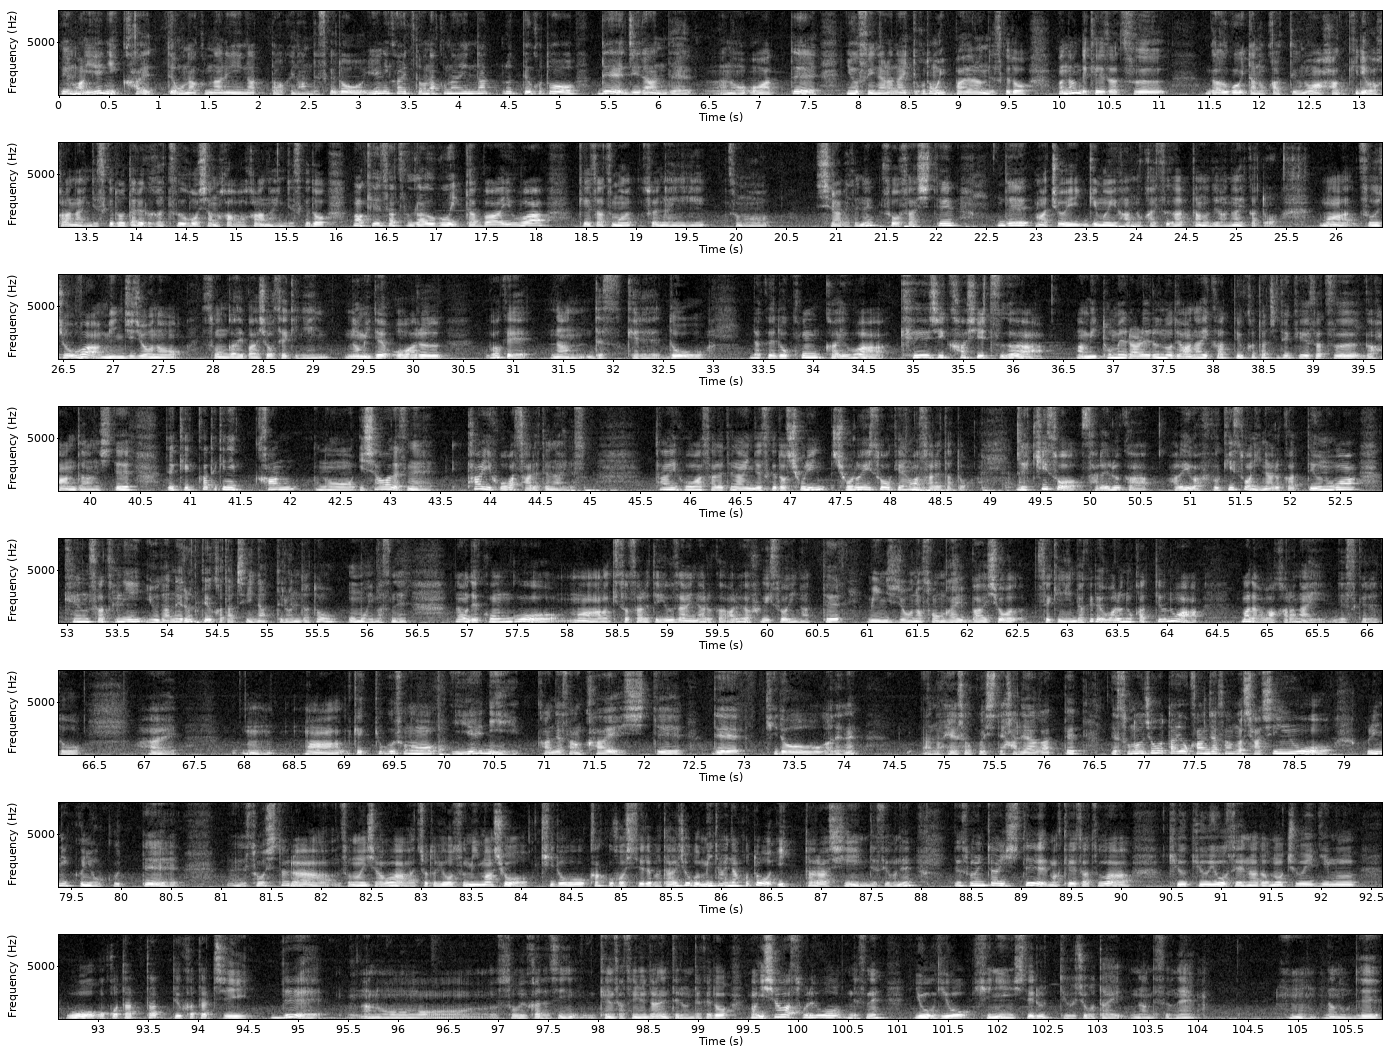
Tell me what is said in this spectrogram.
でまあ家に帰ってお亡くなりになったわけなんですけど家に帰ってお亡くなりになるっていうことで示談であの終わってニュースにならないってこともいっぱいあるんですけど、まあ、なんで警察が動いたのかっていうのははっきりわからないんですけど誰かが通報したのかはわからないんですけど、まあ、警察が動いた場合は警察もそれなりにその調べてね捜査してで、まあ、注意義務違反の過失があったのではないかと、まあ、通常は民事上の損害賠償責任のみで終わるわけなんですけれどだけど今回は刑事過失が認められるのではないかっていう形で警察が判断してで結果的にかんあの医者はですね逮捕はされてないです。逮捕はされてないんですけど書類書類送検はされたと。で起訴されるかあるいは不起訴になるかっていうのは検察に委ねるっていう形になってるんだと思いますね。なので今後、まあ、起訴されて有罪になるかあるいは不起訴になって民事上の損害賠償責任だけで終わるのかっていうのはまだわからないですけれどはい。うん。まあ結局その家に患者さん返してで気道がでねあの閉塞して腫れ上がってでその状態を患者さんが写真をクリニックに送ってそうしたらその医者はちょっと様子見ましょう気道を確保していれば大丈夫みたいなことを言ったらしいんですよね。でそれに対して、まあ、警察は救急要請などの注意義務を怠ったっていう形であのそういう形に検察に委ねてるんだけど、まあ、医者はそれをですね容疑を否認してるっていう状態なんですよね。うん、なので、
